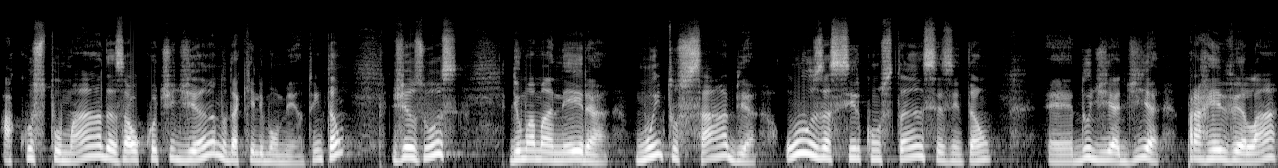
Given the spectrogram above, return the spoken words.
acostumadas ao cotidiano daquele momento. Então, Jesus, de uma maneira muito sábia, usa as circunstâncias, então, é, do dia a dia para revelar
